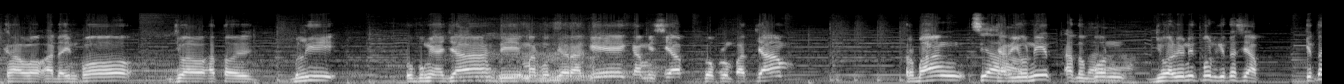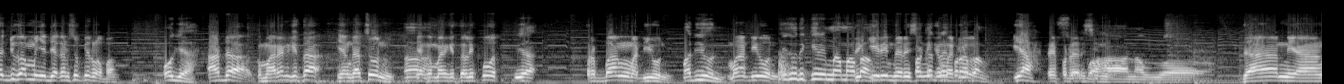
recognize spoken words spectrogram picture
kalau ada info jual atau beli hubungi aja di Marmut Garage. Kami siap 24 jam terbang Siap. cari unit ataupun Nah. jual unit pun kita siap. Kita juga menyediakan supir loh bang. Oh ya, Ada kemarin kita yang Datsun Ah. yang kemarin kita liput. Iya. Terbang Madiun. Madiun. Madiun. Itu dikirim sama Bang. Dikirim dari sini Pakai ke Madiun. Abang. Iya, driver dari sini. Subhanallah. Dan yang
